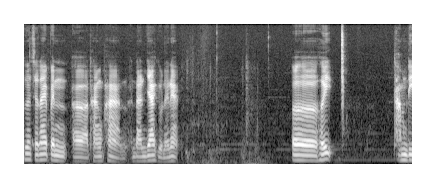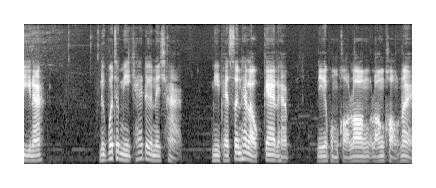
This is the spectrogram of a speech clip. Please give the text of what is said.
พื่อจะได้เป็นเอ่อทางผ่านดันยากอยู่นะเนี่ย เออเฮ้ยทำดีนะ นึกว่าจะมีแค่เดินในฉาก มีเพซเซิลให้เราแก้นะครับ นี่ผมขอลองลองของหน่อย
